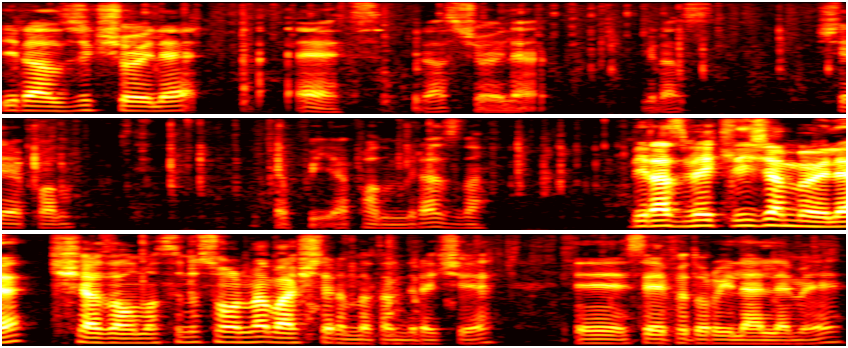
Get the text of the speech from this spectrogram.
Birazcık şöyle evet biraz şöyle biraz şey yapalım. Yapı yapalım biraz da. Biraz bekleyeceğim böyle kişi azalmasını sonra başlarım zaten direkt şeye. E, safe'e doğru ilerlemeye.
